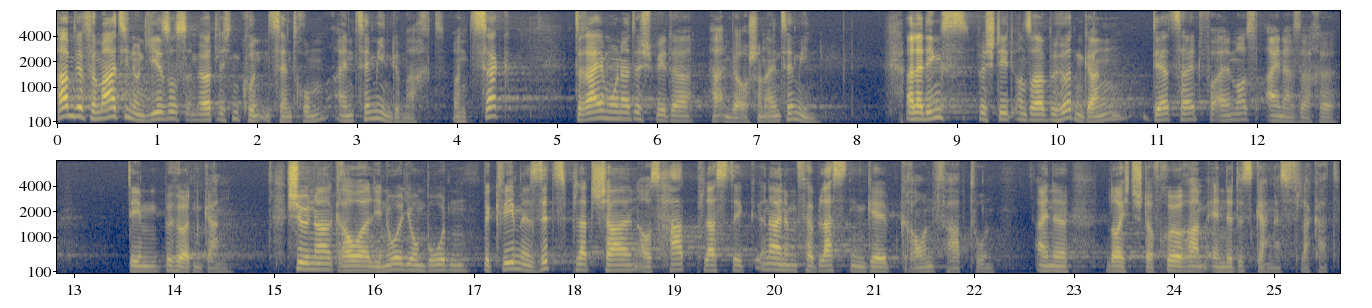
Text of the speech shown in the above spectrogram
haben wir für Martin und Jesus im örtlichen Kundenzentrum einen Termin gemacht. Und zack, drei Monate später hatten wir auch schon einen Termin. Allerdings besteht unser Behördengang derzeit vor allem aus einer Sache, dem Behördengang. Schöner grauer Linoleumboden, bequeme Sitzplatzschalen aus Hartplastik in einem verblassten gelb-grauen Farbton. Eine Leuchtstoffröhre am Ende des Ganges flackert.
